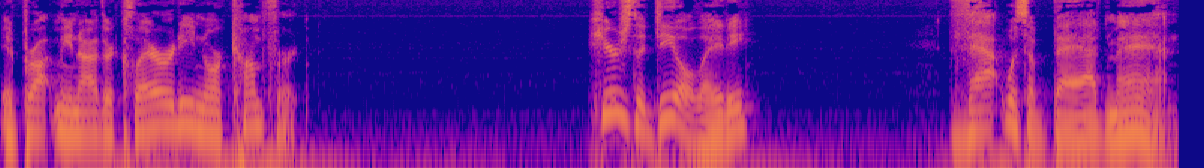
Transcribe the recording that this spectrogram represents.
It brought me neither clarity nor comfort. Here's the deal, lady. That was a bad man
